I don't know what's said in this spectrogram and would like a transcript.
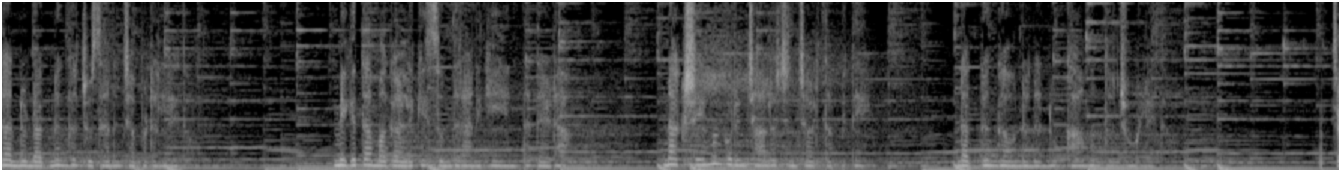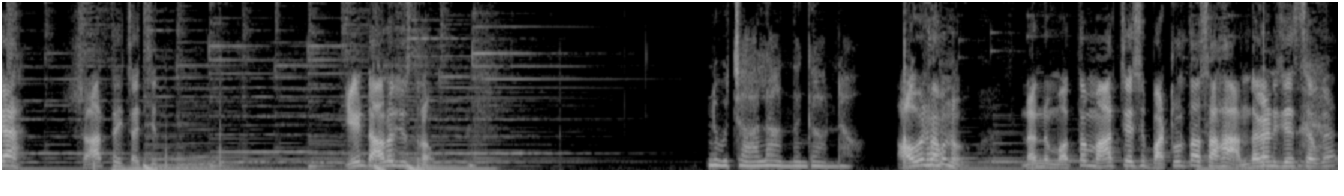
నన్ను నగ్నంగా చూశానని చెప్పడం లేదు. మిగతా మగాళ్ళకి సుందరానికి ఎంత తేడా? నా క్షేమం గురించి ఆలోచించాడు తప్పితే నగ్నంగా ఉన్న నన్ను కామంతో చూడలేదు. చా షార్ట్ అయి చచ్చింది. ఏంటి ఆలోచిస్తున్నావు? నువ్వు చాలా అందంగా ఉన్నావు. అవునవును. నన్ను మొత్తం మార్చేసి బట్టలతో సహా అందగాని చేసావుగా?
